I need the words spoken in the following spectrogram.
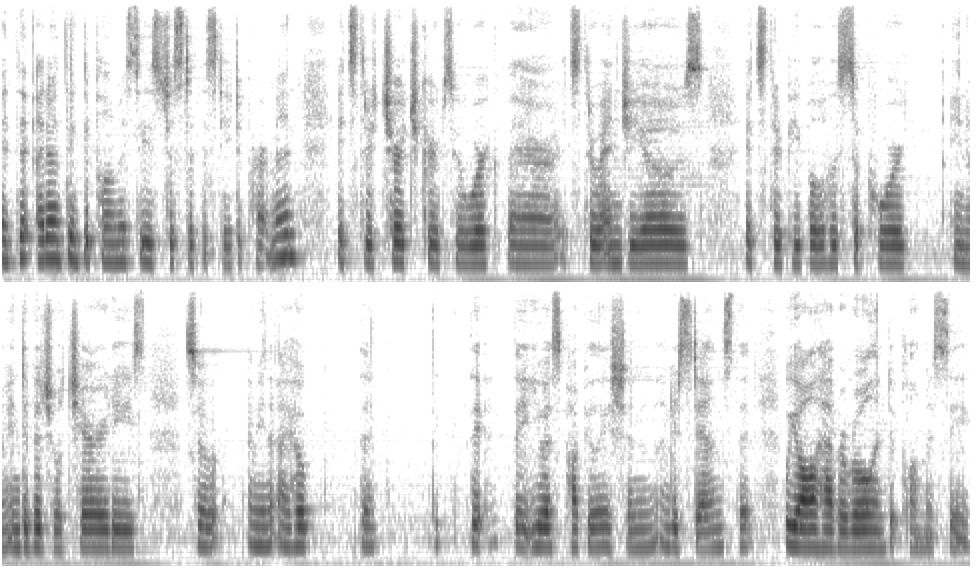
I, th- I don't think diplomacy is just at the State Department. It's through church groups who work there. It's through NGOs. It's through people who support, you know, individual charities. So, I mean, I hope that U.S. population understands that we all have a role in diplomacy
